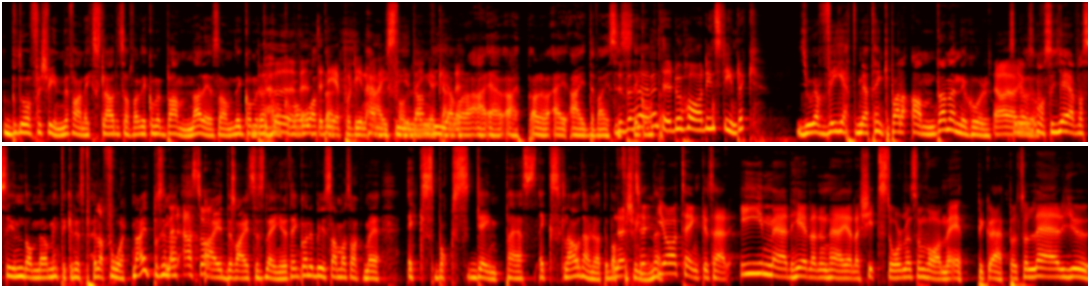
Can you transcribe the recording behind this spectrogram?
då försvinner fan Xcloud i så fall. Vi kommer banna det som, det kommer inte Behöver komma åt inte det på din hemsidan iPhone längre, via Kalle. våra i-devices. Du Det behöver inte det, du har din Steam Deck. Jo, jag vet, men jag tänker på alla andra människor. Ja, ja, som jo. det var så jävla synd om när de inte kunde spela Fortnite på sina alltså- i-devices längre. Tänk om det blir samma sak med Xbox Game Pass Xcloud här nu, att det bara Nej, försvinner. jag tänker så här. I med hela den här jävla shitstormen som var med Epic och Apple så lär ju,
